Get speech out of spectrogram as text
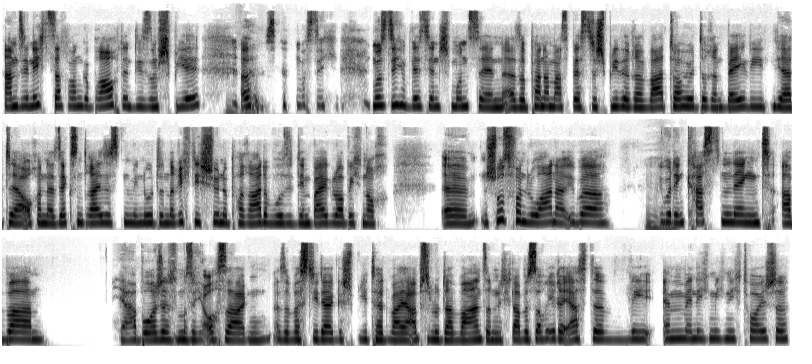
haben sie nichts davon gebraucht in diesem Spiel. Also, musste, ich, musste ich ein bisschen schmunzeln. Also Panamas beste Spielerin war Torhüterin Bailey. Die hatte ja auch in der 36. Minute eine richtig schöne Parade, wo sie den Ball, glaube ich, noch äh, einen Schuss von Luana über, mhm. über den Kasten lenkt. Aber ja, Borges muss ich auch sagen. Also was die da gespielt hat, war ja absoluter Wahnsinn. Ich glaube, es ist auch ihre erste WM, wenn ich mich nicht täusche.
